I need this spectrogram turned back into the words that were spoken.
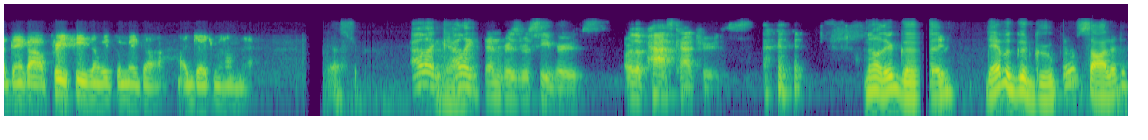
I think uh, preseason we can make a, a judgment on that. That's true. I like Yeah. I like Denver's receivers or the pass catchers. No, they're good. They have a good group. They're solid.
